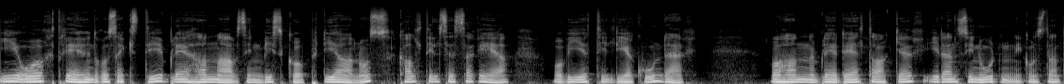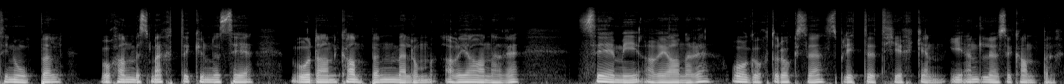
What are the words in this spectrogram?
I år 360 ble han av sin biskop Dianos kalt til Cesarea og viet til diakon der, og han ble deltaker i den synoden i Konstantinopel hvor han med smerte kunne se hvordan kampen mellom arianere, semi-arianere og ortodokse splittet kirken i endeløse kamper.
